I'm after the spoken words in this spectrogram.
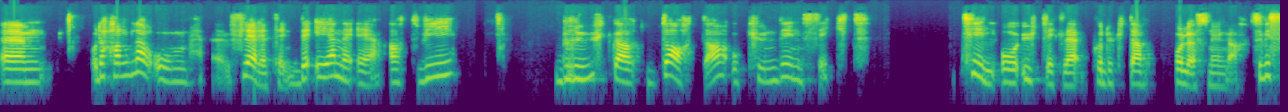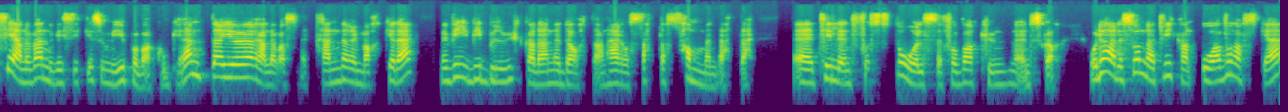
Um, og Det handler om eh, flere ting. Det ene er at vi bruker data og kundeinnsikt til å utvikle produkter og løsninger. Så vi ser nødvendigvis ikke så mye på hva konkurrenter gjør, eller hva som er trender i markedet, men vi, vi bruker denne dataen her og setter sammen dette eh, til en forståelse for hva kundene ønsker. Og da er det sånn at Vi kan overraske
